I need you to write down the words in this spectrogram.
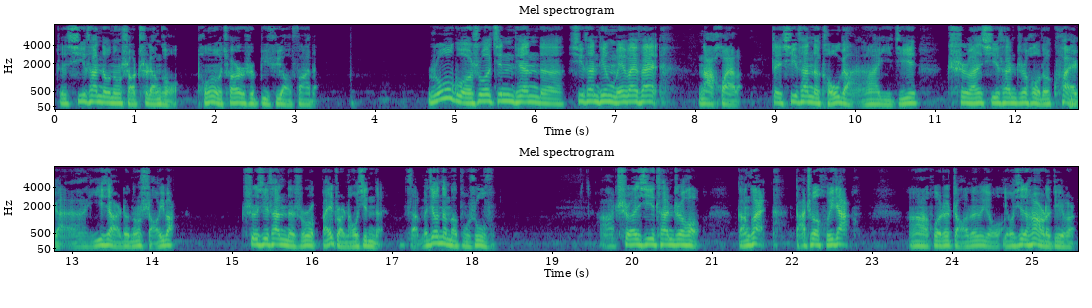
这西餐都能少吃两口，朋友圈是必须要发的。如果说今天的西餐厅没 WiFi，那坏了。这西餐的口感啊，以及吃完西餐之后的快感啊，一下就能少一半。吃西餐的时候百爪挠心的，怎么就那么不舒服？啊，吃完西餐之后，赶快打车回家，啊，或者找的有有信号的地方，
